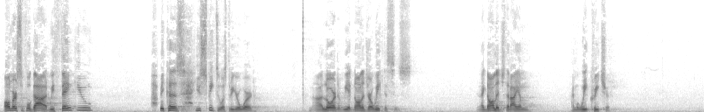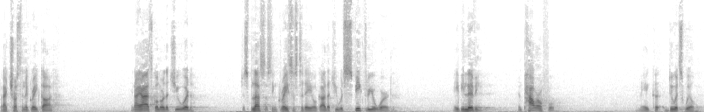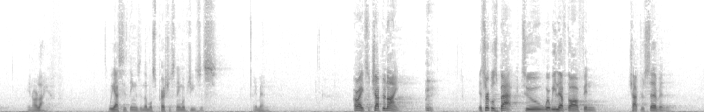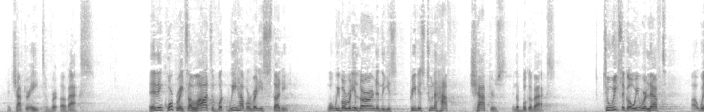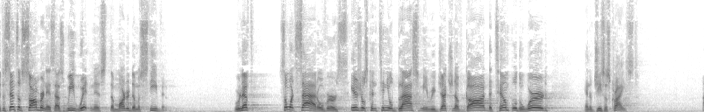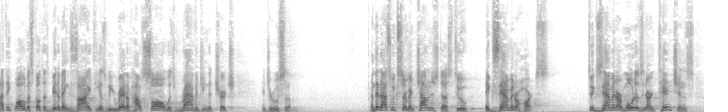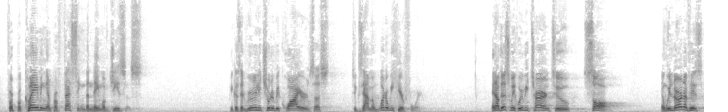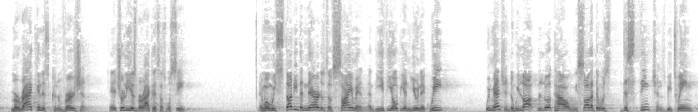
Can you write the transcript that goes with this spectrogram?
All merciful God, we thank you because you speak to us through your word. Uh, Lord, we acknowledge our weaknesses. Acknowledge that I am I'm a weak creature. But I trust in a great God. And I ask, oh Lord, that you would just bless us and grace us today, oh God, that you would speak through your word may be living and powerful, may do its will in our life. We ask these things in the most precious name of Jesus. Amen. All right, so chapter 9. It circles back to where we left off in chapter 7 and chapter 8 of, of Acts. And it incorporates a lot of what we have already studied, what we've already learned in these previous two and a half chapters in the book of Acts. Two weeks ago, we were left uh, with a sense of somberness as we witnessed the martyrdom of Stephen. We were left somewhat sad over Israel's continual blasphemy and rejection of God, the temple, the word, and of Jesus Christ. I think all of us felt a bit of anxiety as we read of how Saul was ravaging the church in Jerusalem. And then last week's sermon challenged us to examine our hearts to examine our motives and our intentions for proclaiming and professing the name of Jesus. Because it really truly requires us to examine what are we here for. And now this week we return to Saul and we learn of his miraculous conversion. It truly is miraculous, as we'll see. And when we study the narratives of Simon and the Ethiopian eunuch, we we mentioned that we looked how we saw that there was distinctions between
